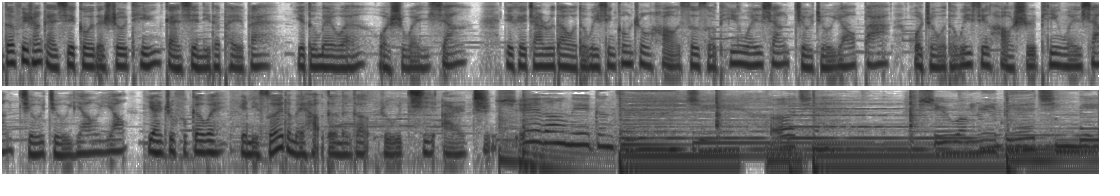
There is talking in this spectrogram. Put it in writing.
好的，非常感谢各位的收听，感谢你的陪伴。夜读美文，我是文香，你可以加入到我的微信公众号，搜索拼音文香九九幺八，或者我的微信号是拼音文香九九幺幺。依然祝福各位，愿你所有的美好都能够如期而至。希望你跟自己和解，希望你别轻易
